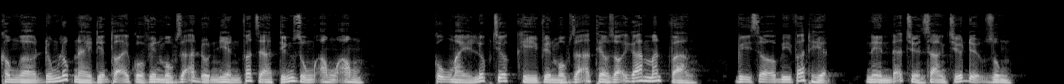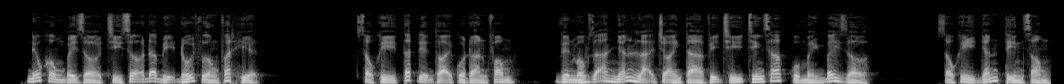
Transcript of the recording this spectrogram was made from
Không ngờ đúng lúc này điện thoại của viên mục giã đột nhiên phát ra tiếng rung ong ong. Cũng may lúc trước khi viên mục giã theo dõi gáp mắt vàng, vì sợ bị phát hiện, nên đã chuyển sang chứa điệu dung. Nếu không bây giờ chỉ sợ đã bị đối phương phát hiện. Sau khi tắt điện thoại của đoàn phong, viên mộc giã nhắn lại cho anh ta vị trí chính xác của mình bây giờ. Sau khi nhắn tin xong,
